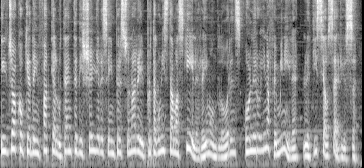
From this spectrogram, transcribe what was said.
il gioco chiede infatti all'utente di scegliere se impersonare il protagonista maschile, Raymond Lawrence, o l'eroina femminile, Letizia Oserius.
